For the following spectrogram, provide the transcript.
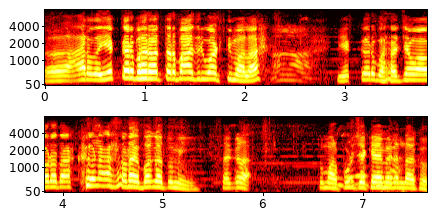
अं, अर्धा एकर भरात तर बाजरी वाटते मला. हा. एकर भराच्या वावरात अख्खं नासाड आहे बघा तुम्ही. सगळा. तुम्हाला पुढच्या कॅमेऱ्यात दाखव.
